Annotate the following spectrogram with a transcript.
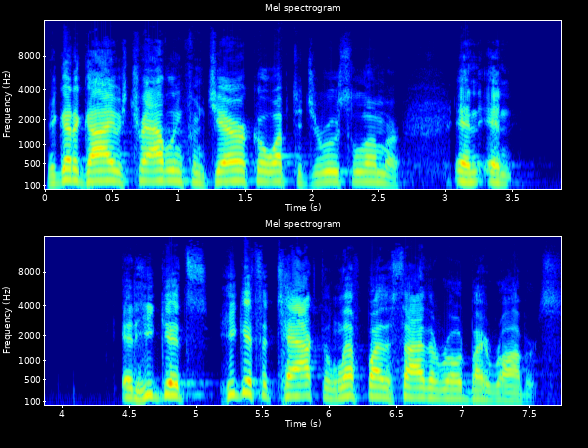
You got a guy who's traveling from Jericho up to Jerusalem, or, and, and, and he, gets, he gets attacked and left by the side of the road by robbers.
